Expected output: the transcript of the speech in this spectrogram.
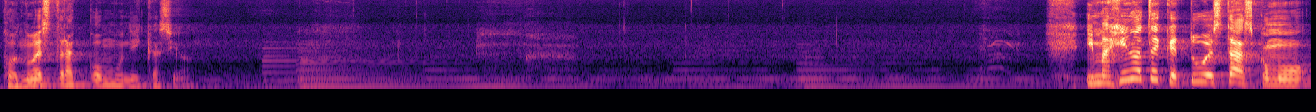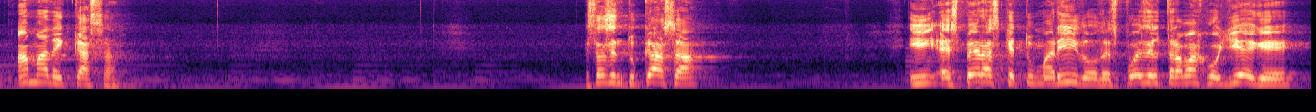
Con nuestra comunicación. Imagínate que tú estás como ama de casa. Estás en tu casa y esperas que tu marido después del trabajo llegue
